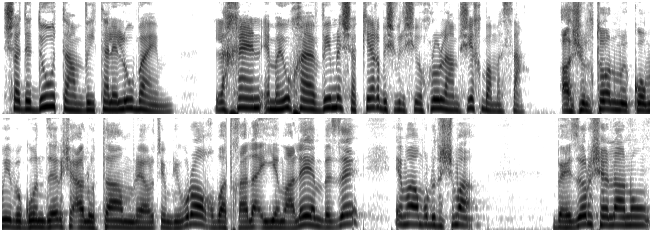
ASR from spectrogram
שדדו אותם והתעללו בהם. לכן הם היו חייבים לשקר בשביל שיוכלו להמשיך במסע. השלטון המקומי בגונדר שאל אותם, רוצים לברוח, בהתחלה איים עליהם וזה, הם אמרו, תשמע, באזור שלנו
